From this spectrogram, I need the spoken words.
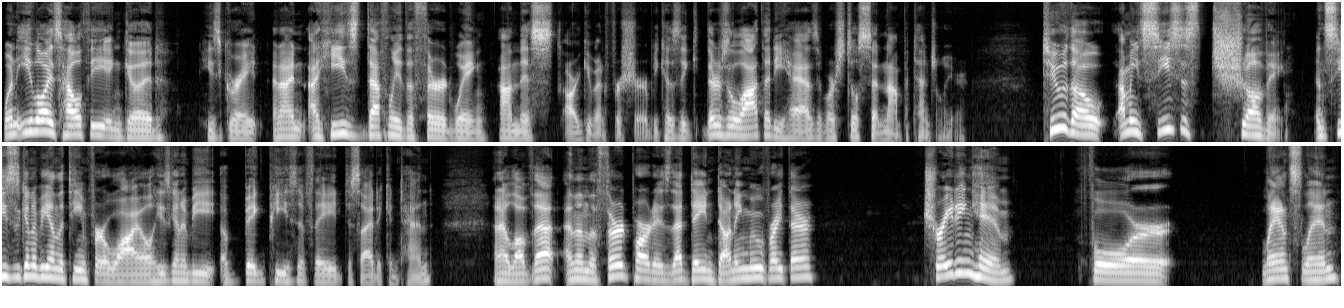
when Eloy's healthy and good, he's great, and I, I he's definitely the third wing on this argument for sure because there's a lot that he has, and we're still sitting on potential here. Two though, I mean, Cease is shoving, and Cease is going to be on the team for a while. He's going to be a big piece if they decide to contend, and I love that. And then the third part is that Dane Dunning move right there, trading him for Lance Lynn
